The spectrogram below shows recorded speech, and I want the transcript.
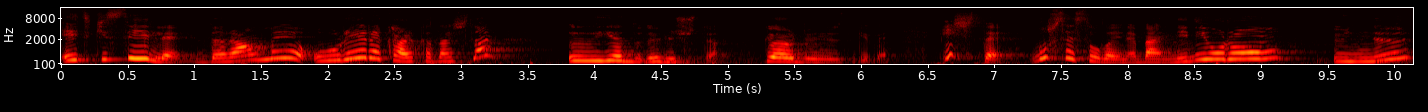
etkisiyle daralmaya uğrayarak arkadaşlar I'ya dönüştü. Gördüğünüz gibi. İşte bu ses olayına ben ne diyorum? Ünlü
